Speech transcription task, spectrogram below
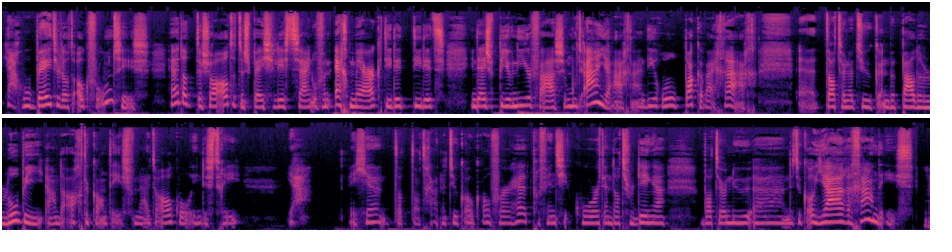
ja, hoe beter dat ook voor ons is. dat er zal altijd een specialist zijn of een echt merk die dit, die dit in deze pionierfase moet aanjagen. En die rol pakken wij graag. Uh, dat er natuurlijk een bepaalde lobby aan de achterkant is vanuit de alcoholindustrie. Ja, Weet je, dat, dat gaat natuurlijk ook over hè, het preventieakkoord en dat soort dingen, wat er nu uh, natuurlijk al jaren gaande is. Hm.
